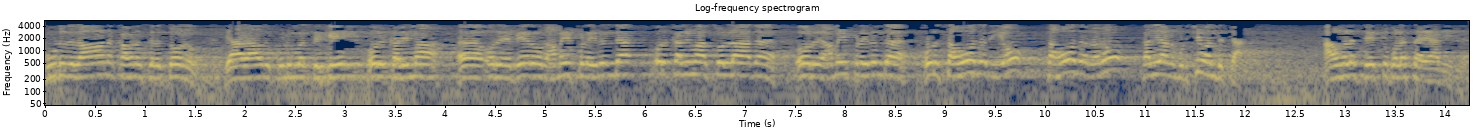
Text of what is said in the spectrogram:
கூடுதலான கவனம் செலுத்தணும். யாராவது குடும்பத்துக்கு ஒரு களிமா அஹ், ஒரு வேறொரு அமைப்புல இருந்த ஒரு களிமா சொல்லாத ஒரு அமைப்புல இருந்த ஒரு சகோதரியோ சகோதரரோ கல்யாணம் முடிச்சு வந்துட்டாங்க. அவங்கள சேர்த்துக்கொள்ள தயார் இல்லை.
